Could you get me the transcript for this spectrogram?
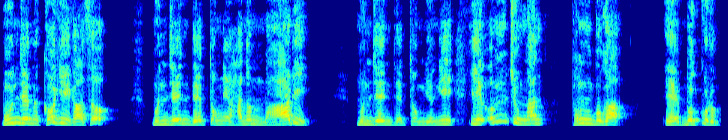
문제는 거기 가서 문재인 대통령이 하는 말이 문재인 대통령이 이 엄중한 동북아의 먹구름,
